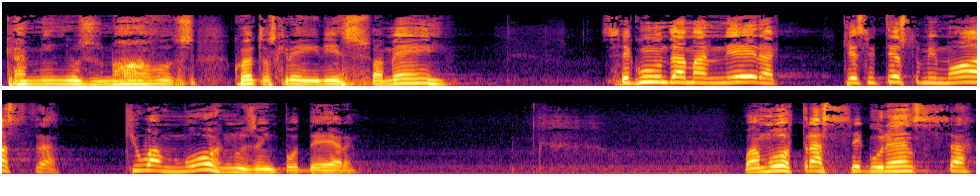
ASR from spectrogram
caminhos novos. Quantos creem nisso? Amém? Segunda maneira que esse texto me mostra que o amor nos empodera. O amor traz segurança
